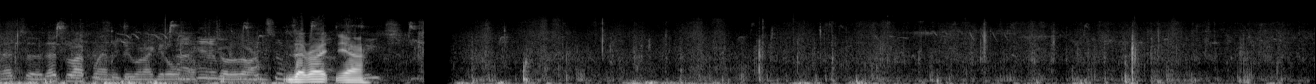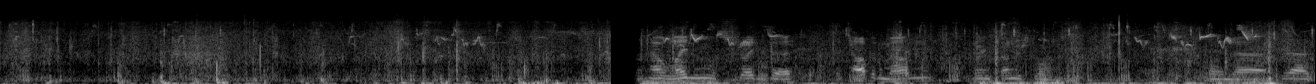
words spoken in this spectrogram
That's uh, that's what I plan to do when I get old enough to go to the army. Is that right? Yeah. Lightning strike the, top of the mountain during thunderstorms. And uh, yeah, it's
